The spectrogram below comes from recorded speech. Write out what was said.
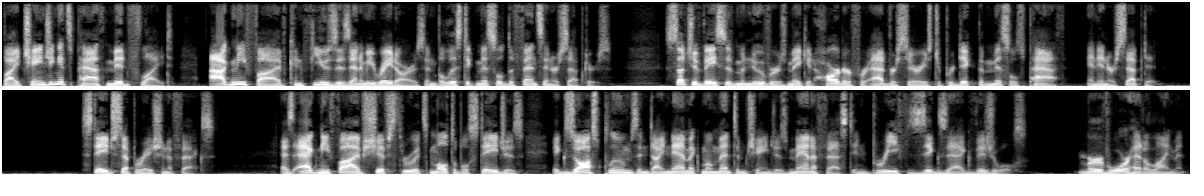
By changing its path mid-flight, Agni 5 confuses enemy radars and ballistic missile defense interceptors. Such evasive maneuvers make it harder for adversaries to predict the missile's path and intercept it. Stage separation effects. As Agni 5 shifts through its multiple stages, exhaust plumes and dynamic momentum changes manifest in brief zigzag visuals. MIRV warhead alignment.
